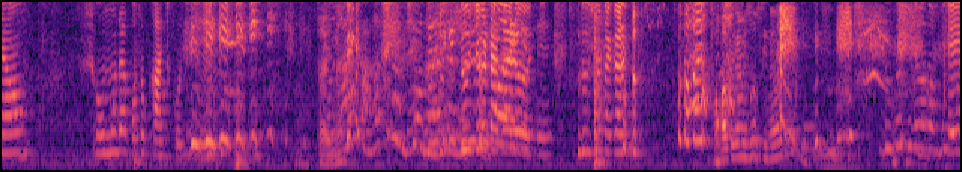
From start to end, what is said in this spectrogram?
নাও সৌমদা কত কাজ করছে। তাই না? দুশো টাকা রোজ। দুশো টাকা রোজ। সকাল থেকে আমি শুধু সিনেমা এই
